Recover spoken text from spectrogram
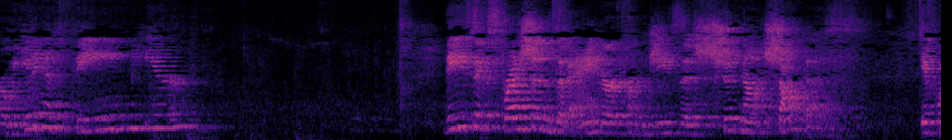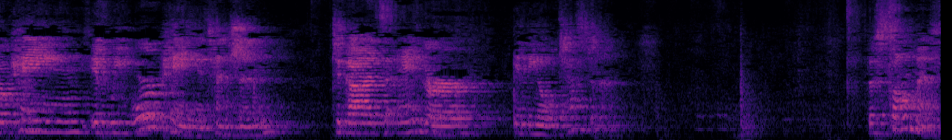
Are we getting a theme here? These expressions of anger from Jesus should not shock us if we're paying, if we were paying attention to God's anger in the Old Testament. The psalmist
